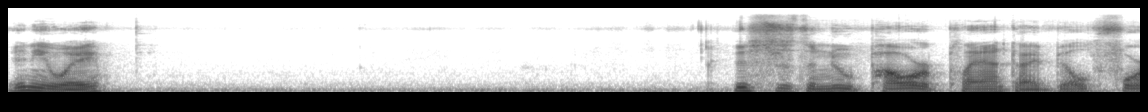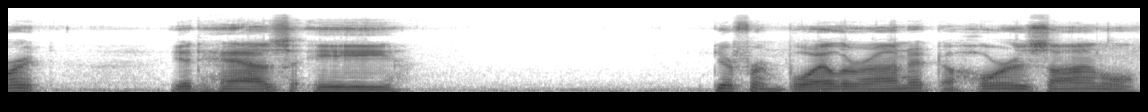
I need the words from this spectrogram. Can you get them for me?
anyway, this is the new power plant I built for it. It has a different boiler on it, a horizontal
